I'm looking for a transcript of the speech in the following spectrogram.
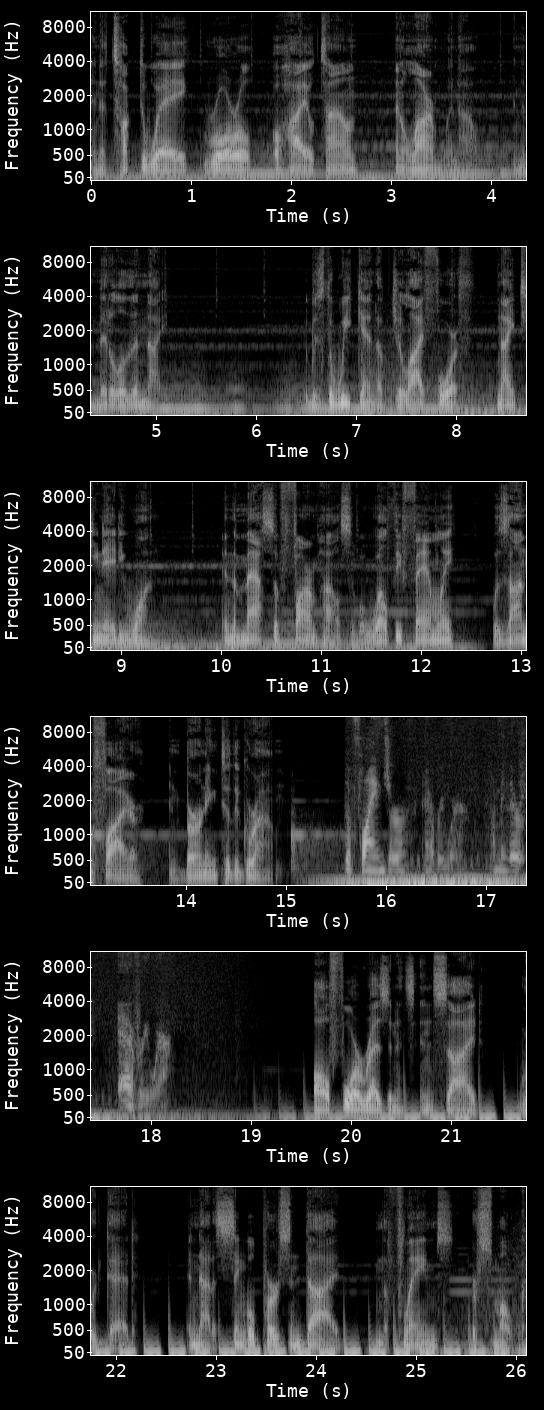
in a tucked away rural Ohio town, an alarm went out in the middle of the night. It was the weekend of July 4th, 1981, and the massive farmhouse of a wealthy family was on fire and burning to the ground. The flames are everywhere. I mean, they're everywhere. All four residents inside were dead, and not a single person died from the flames or smoke.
